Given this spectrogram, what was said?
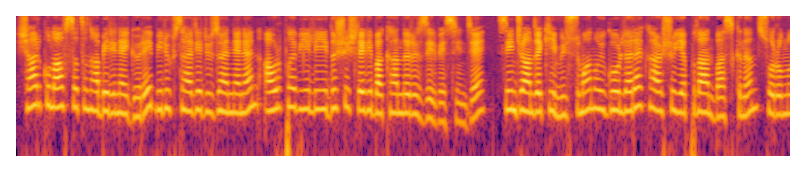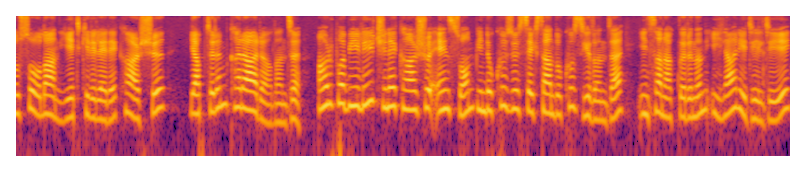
Şarkul Afsat'ın haberine göre Brüksel'de düzenlenen Avrupa Birliği Dışişleri Bakanları Zirvesi'nde Sincan'daki Müslüman Uygurlara karşı yapılan baskının sorumlusu olan yetkililere karşı yaptırım kararı alındı. Avrupa Birliği Çin'e karşı en son 1989 yılında insan haklarının ihlal edildiği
